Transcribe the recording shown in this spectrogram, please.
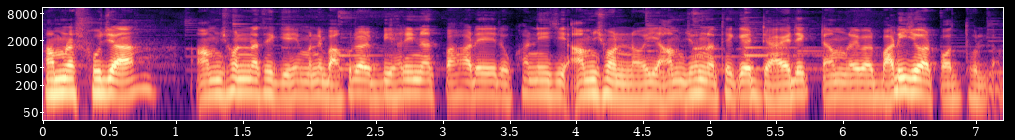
আমরা সোজা আমঝর্ণা থেকে মানে বাঁকুড়ার বিহারীনাথ পাহাড়ের ওখানে যে আমঝর্ণা, ওই আমঝর্ণা থেকে ডাইরেক্ট আমরা এবার বাড়ি যাওয়ার পথ ধরলাম।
